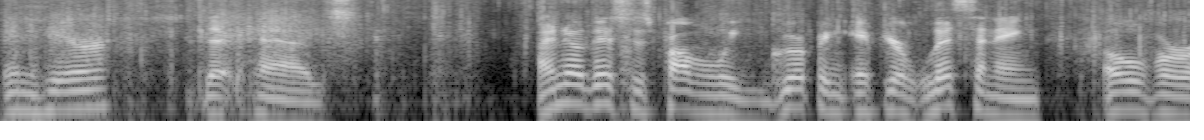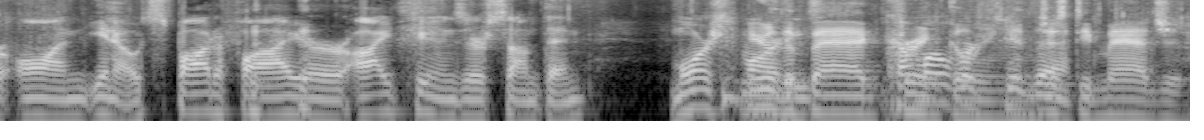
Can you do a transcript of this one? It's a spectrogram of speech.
in here that has. I know this is probably gripping if you're listening over on you know Spotify or iTunes or something. More Hear Smarties. the bag Come crinkling and the- just imagine.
